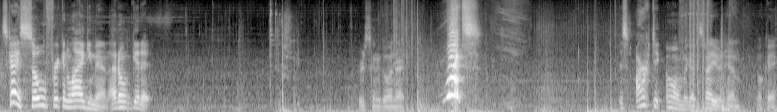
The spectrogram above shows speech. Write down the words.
This guy is so freaking laggy, man. I don't get it. We're just gonna go in right. What? Is Arctic? Oh my god, it's not even him. Okay.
